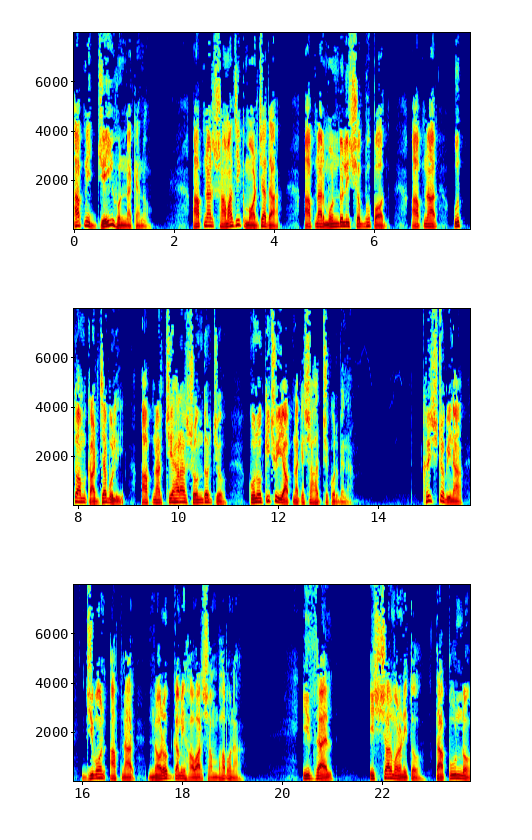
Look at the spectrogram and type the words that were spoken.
আপনি যেই হন না কেন, আপনার সামাজিক মর্যাদা, আপনার মণ্ডলীর সভ্যপদ, আপনার উত্তম কার্যাবলী, আপনার চেহারার সৌন্দর্য কোনো কিছুই আপনাকে সাহায্য করবে না। খ্রিস্ট বিনা জীবন আপনার নরকগামী হওয়ার সম্ভাবনা। ইসরায়েল ঈশ্বর মনোনীত তা পূর্ণ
